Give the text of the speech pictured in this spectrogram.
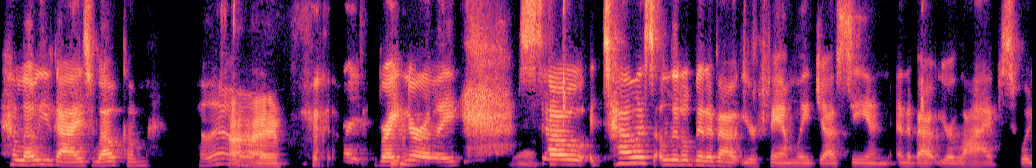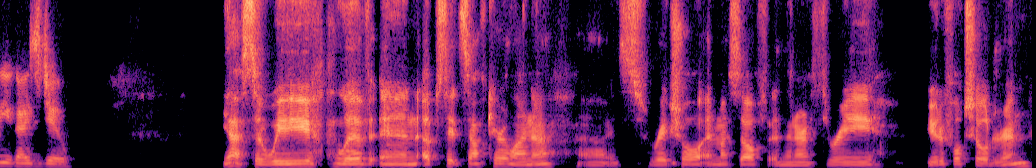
Hello, you guys. Welcome. Hello. Hi. Right, bright and early. Yeah. So tell us a little bit about your family, Jesse, and, and about your lives. What do you guys do? Yeah, so we live in upstate South Carolina. Uh, it's Rachel and myself, and then our three beautiful children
